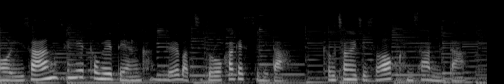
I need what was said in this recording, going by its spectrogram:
어, 이상 생리통에 대한 강의를 마치도록 하겠습니다. 경청해 주셔서 감사합니다.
